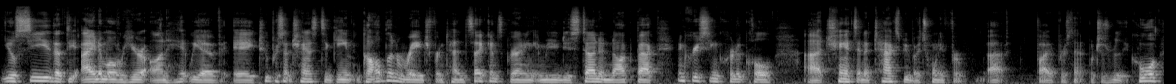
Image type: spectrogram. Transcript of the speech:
you'll see that the item over here on hit, we have a 2% chance to gain Goblin Rage for 10 seconds, granting immunity to stun and knockback, increasing critical uh, chance and attack speed by 20 for, uh, 5%, which is really cool.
